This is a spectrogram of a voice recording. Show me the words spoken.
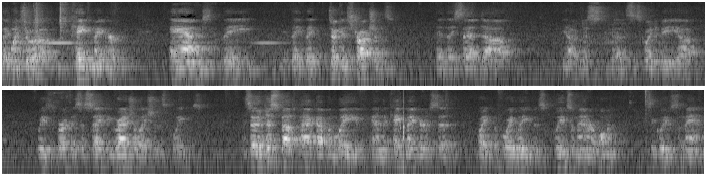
they went to a cake maker and they, they, they took instructions and they said, uh, you know, just uh, this is going to be uh, Cleve's birthday, so say congratulations, please. And so they're just about to pack up and leave, and the cake maker said, wait, before you leave, is Cleves a man or a woman? He said, Cleves a man.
